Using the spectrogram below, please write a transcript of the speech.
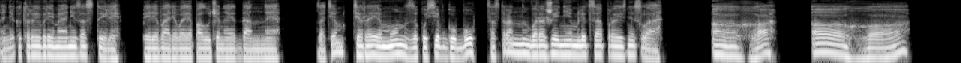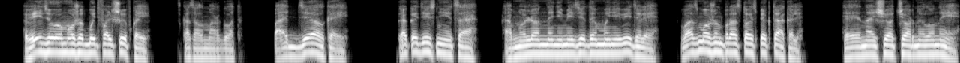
На некоторое время они застыли, переваривая полученные данные. Затем Терея Мун, закусив губу, со странным выражением лица произнесла «Ага, ага». «Видео может быть фальшивкой», — сказал Маргот. «Подделкой. Как и десница. Обнуленный немезидом мы не видели, Возможен простой спектакль. И насчет черной луны.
